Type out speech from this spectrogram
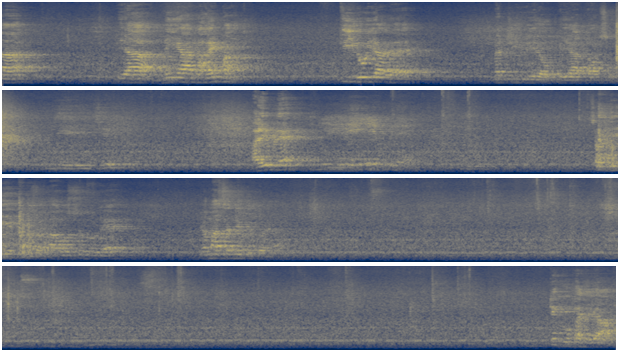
လာဘုရားနေရာတိုင်းမှာတီးလို့ရတဲ့ material ဘုရားတောင်းဆို ညီရစ်။အားရမလဲ။ဆိုဒီဆိုအောင်ဆိုလဲညမစနေကိုပြောတာတိကိုဖတ်ကြအောင်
